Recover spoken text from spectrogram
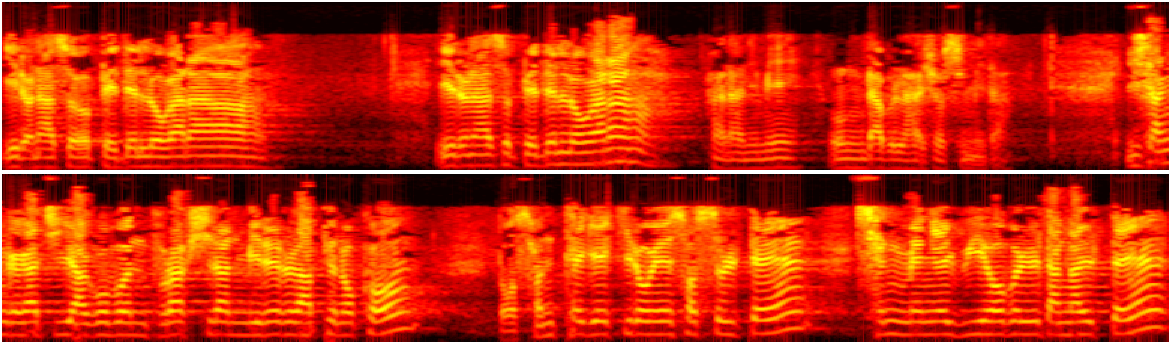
일어나서 베델로 가라. 일어나서 베델로 가라. 하나님이 응답을 하셨습니다. 이상과 같이 야곱은 불확실한 미래를 앞에 놓고 또 선택의 기로에 섰을 때 생명의 위협을 당할 때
